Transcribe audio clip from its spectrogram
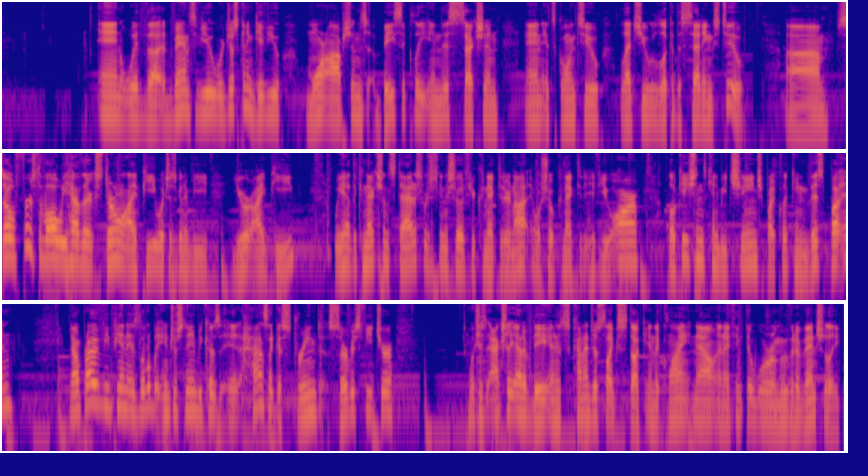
And with the advanced view, we're just going to give you more options basically in this section and it's going to let you look at the settings too. Um, so first of all, we have their external IP, which is going to be your IP. We have the connection status, which is going to show if you're connected or not. It will show connected if you are. Locations can be changed by clicking this button. Now, Private VPN is a little bit interesting because it has like a streamed service feature, which is actually out of date and it's kind of just like stuck in the client now. And I think that we'll remove it eventually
